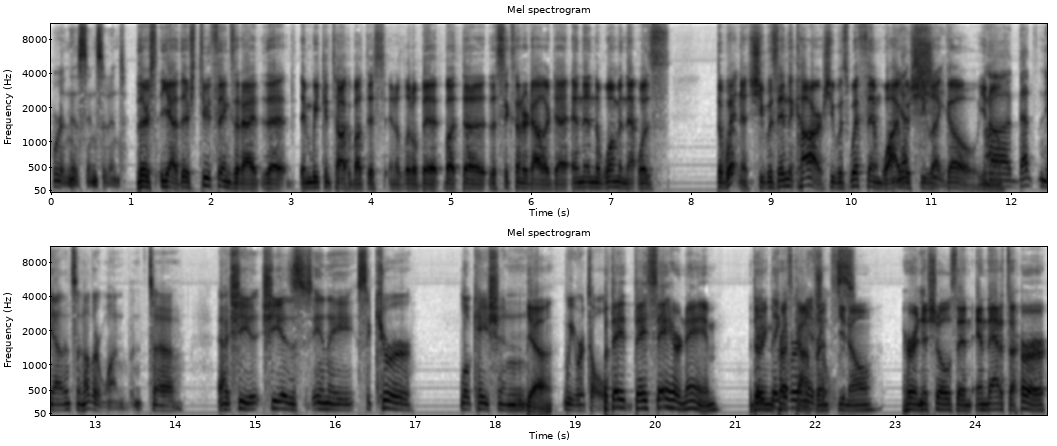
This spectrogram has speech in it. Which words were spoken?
were in this incident. There's yeah, there's two things that I that and we can talk about this in a little bit, but the the six hundred dollar debt and then the woman that was the witness. She was in the car. She was with them. Why was she, she, let go? You know uh, that. Yeah, that's another one. But uh, uh, she she is in a secure location. Yeah, we were told. But they they say her name during they, the they press conference. Initials. You know her initials, and and that it's a her.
